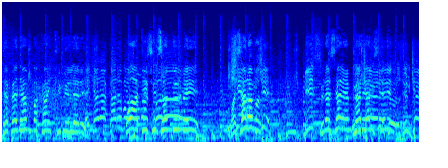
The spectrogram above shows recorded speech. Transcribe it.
tepeden bakan kibirleri bu ateşi söndürmeyi başaramadı. Biz küresel emperyalistlerin ülke.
